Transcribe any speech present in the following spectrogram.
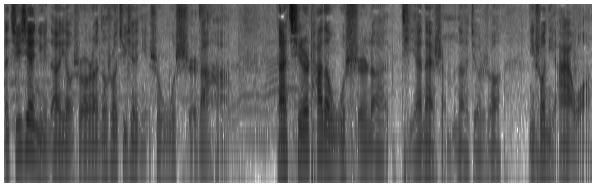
那巨蟹女呢，有时候呢都说巨蟹女是务实的哈，但是其实她的务实呢体现在什么呢？就是说，你说你爱我，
